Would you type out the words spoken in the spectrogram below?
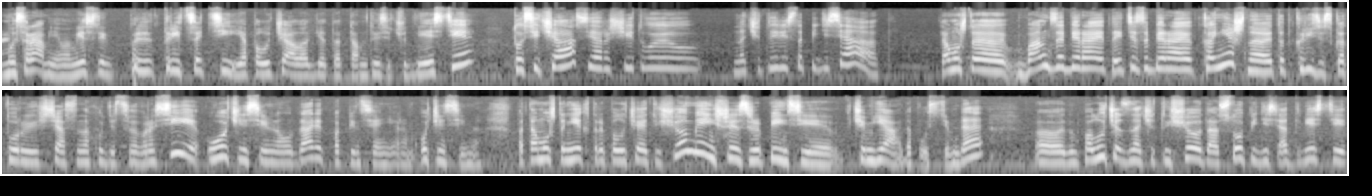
Мы сравниваем, если при 30 я получала где-то там 1200, то сейчас я рассчитываю на 450. Потому что банк забирает, эти забирают. Конечно, этот кризис, который сейчас находится в России, очень сильно ударит по пенсионерам. Очень сильно. Потому что некоторые получают еще меньше же пенсии, чем я, допустим, да? получат, значит, еще да, 150-200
